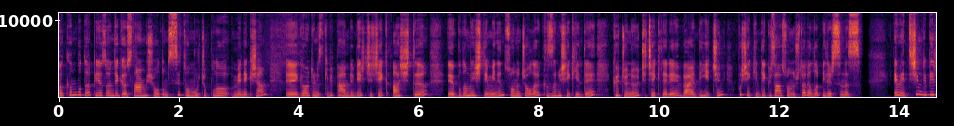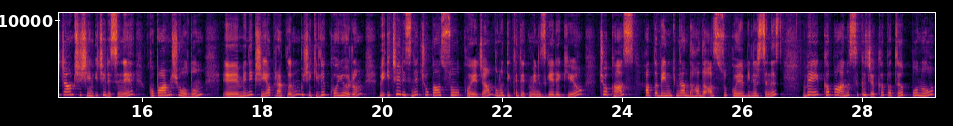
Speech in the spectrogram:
Bakın bu da biraz önce göstermiş olduğum size tomurcuklu menekşem. E, gördüğünüz gibi pembe bir çiçek açtı. E, budama işleminin sonucu olarak hızlı bir şekilde gücünü çiçeklere verdiği için bu şekilde güzel sonuçlar alabilirsiniz. Evet şimdi bir cam şişenin içerisine koparmış olduğum e, menekşe yapraklarımı bu şekilde koyuyorum. Ve içerisine çok az su koyacağım. Buna dikkat etmeniz gerekiyor. Çok az hatta benimkinden daha da az su koyabilirsiniz. Ve kapağını sıkıca kapatıp bunu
